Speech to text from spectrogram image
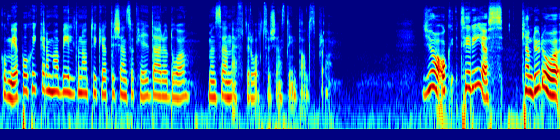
går med på att skicka de här bilderna och tycker att det känns okej där och då. Men sen efteråt så känns det inte alls bra. Ja, och Therese, kan du då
